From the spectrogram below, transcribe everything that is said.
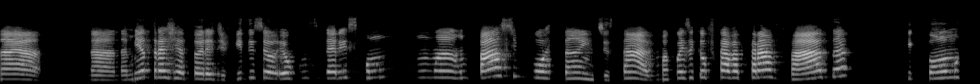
na, na, na minha trajetória de vida, isso eu, eu considero isso como uma, um passo importante, sabe? Uma coisa que eu ficava travada e como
